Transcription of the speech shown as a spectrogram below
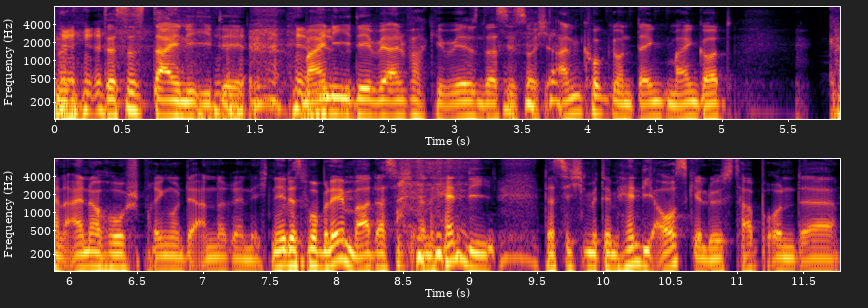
das ist deine Idee. Meine Idee wäre einfach gewesen, dass ihr es euch anguckt und denkt, mein Gott, kann einer hochspringen und der andere nicht. Nee, das Problem war, dass ich ein Handy, dass ich mit dem Handy ausgelöst habe und äh,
